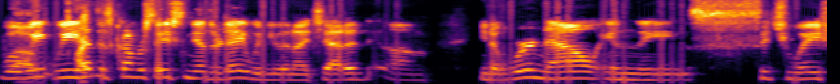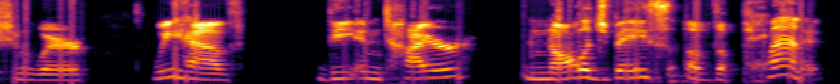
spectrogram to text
Well, we, Um, we I- had this conversation the other day when you and I chatted. Um, you know, we're now in the situation where we have the entire knowledge base of the planet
